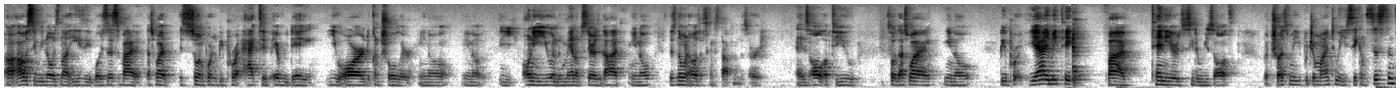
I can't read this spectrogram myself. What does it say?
uh, obviously we know it's not easy, but it's just by that's why it's so important to be proactive every day. You are the controller. You know, you know, only you and the man upstairs, God. You know, there's no one else that's gonna stop on this earth, and it's all up to you. So that's why you know, be pro- yeah, it may take five, ten years to see the results, but trust me, you put your mind to it, you stay consistent,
